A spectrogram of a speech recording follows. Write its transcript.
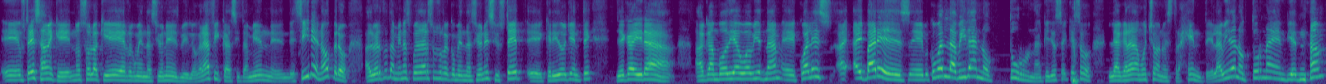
Eh, ustedes saben que no solo aquí hay recomendaciones bibliográficas y también de, cine, ¿no? Pero Alberto también nos puede dar sus recomendaciones si usted, querido oyente, llega a ir a, a Cambodia o a Vietnam. ¿Cuáles? Hay, hay bares, ¿cómo es la vida nocturna? Que yo sé que eso le agrada mucho a nuestra gente. La vida nocturna en Vietnam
